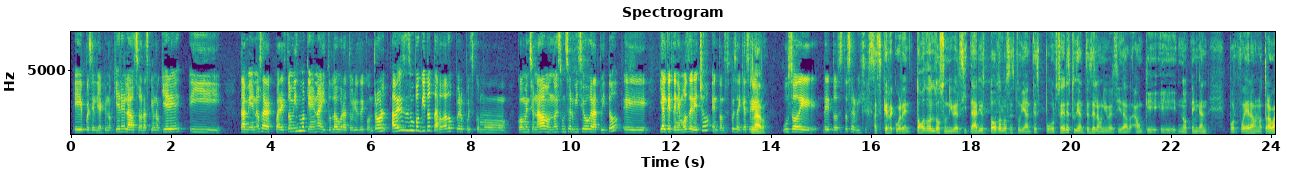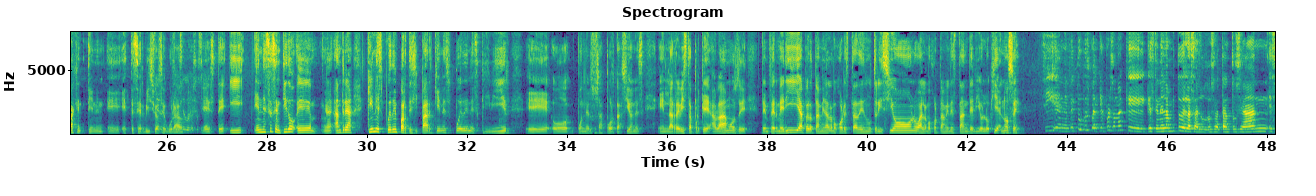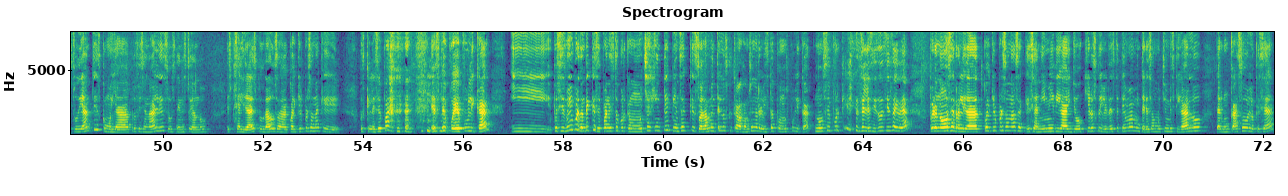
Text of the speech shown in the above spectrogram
eh, pues el día que uno quiere, las horas que uno quiere y también, o sea, para esto mismo tienen ahí tus laboratorios de control. A veces es un poquito tardado, pero pues como, como mencionábamos, ¿no? Es un servicio gratuito eh, y al que tenemos derecho, entonces pues hay que hacer Claro. Uso de, de todos estos servicios. Así que recuerden, todos los universitarios, todos los estudiantes, por ser estudiantes de la universidad, aunque eh, no tengan por fuera o no trabajen, tienen eh, este servicio Ser- asegurado. seguro. Este, y en ese sentido, eh, Andrea, ¿quiénes pueden participar? ¿Quiénes pueden escribir eh, o poner sus aportaciones en la revista? Porque hablábamos de, de enfermería, pero también a lo mejor está de nutrición o a lo mejor también están de biología, no sé. Sí, en efecto, pues cualquier persona que, que esté en el ámbito de la salud, o sea, tanto sean estudiantes como ya profesionales o estén estudiando especialidades, posgrados, o sea, cualquier persona que, pues que le sepa, este puede publicar. Y pues sí es muy importante que sepan esto porque mucha gente piensa que solamente los que trabajamos en la revista podemos publicar. No sé por qué se les hizo así esa idea, pero no, o sea, en realidad cualquier persona, o sea, que se anime y diga, yo quiero escribir de este tema, me interesa mucho investigarlo, de algún caso o lo que sea,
